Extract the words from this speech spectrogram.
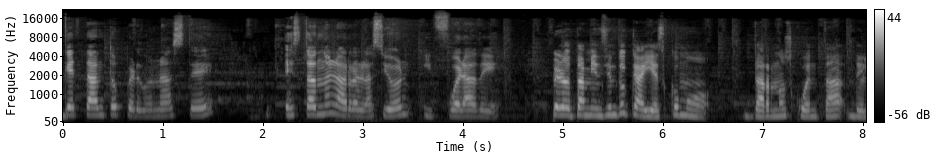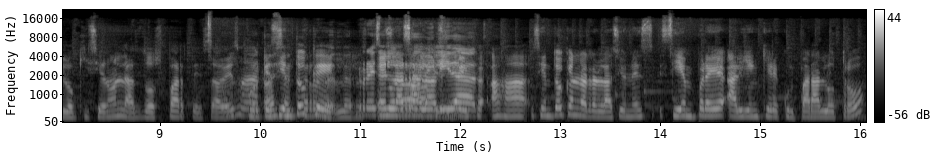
¿qué tanto perdonaste estando en la relación y fuera de? Pero también siento que ahí es como darnos cuenta de lo que hicieron las dos partes, ¿sabes? Porque siento que en la realidad, ajá, siento que en las relaciones siempre alguien quiere culpar al otro.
